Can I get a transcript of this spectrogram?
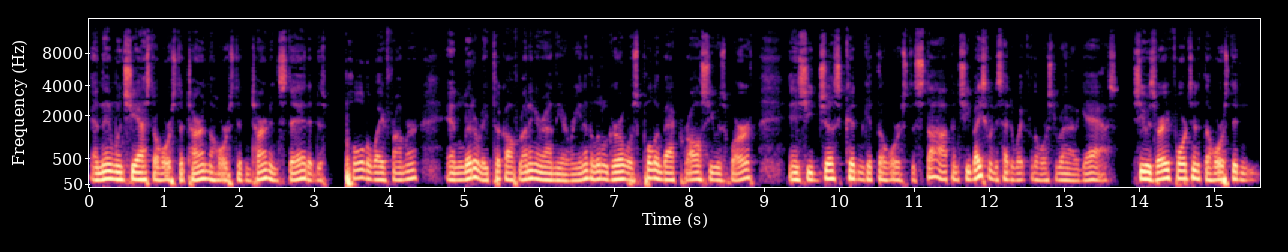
And then when she asked the horse to turn, the horse didn't turn. Instead, it just pulled away from her and literally took off running around the arena. The little girl was pulling back for all she was worth and she just couldn't get the horse to stop. And she basically just had to wait for the horse to run out of gas. She was very fortunate the horse didn't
